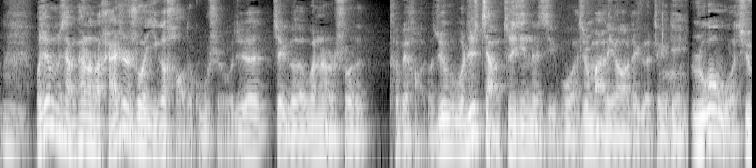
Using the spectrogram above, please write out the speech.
嗯，我觉得我们想看到的还是说一个好的故事。我觉得这个温老师说的特别好，我就我就讲最近的几部啊，就是马里奥这个这个电影。如果我去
